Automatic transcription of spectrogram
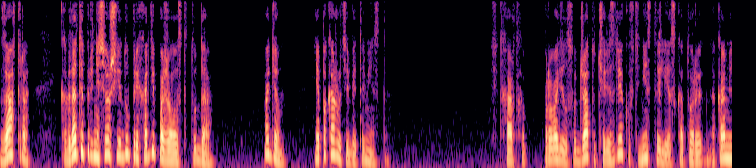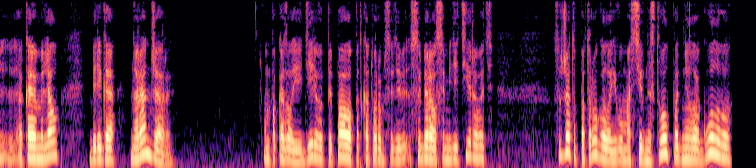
Завтра, когда ты принесешь еду, приходи, пожалуйста, туда. Пойдем, я покажу тебе это место. Сидхартха проводил Суджату через реку в тенистый лес, который окаймлял берега Наранджары. Он показал ей дерево пипала, под которым собирался медитировать. Суджата потрогала его массивный ствол, подняла голову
